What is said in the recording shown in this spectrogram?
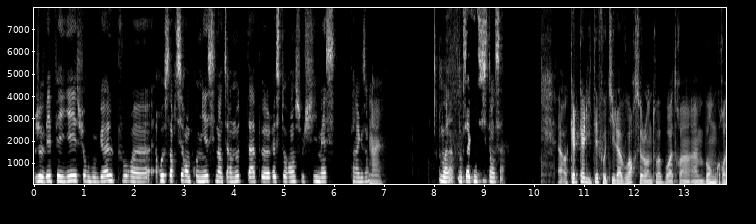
je vais payer sur Google pour ressortir en premier si l'internaute tape restaurant sushi mess, par exemple. Voilà, donc ça consiste en ça. Alors, quelle qualité faut-il avoir selon toi pour être un, un bon gros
